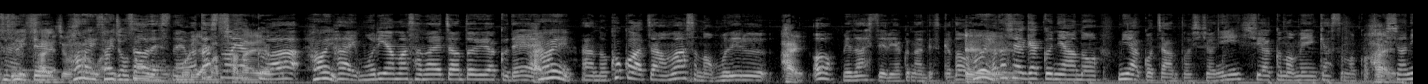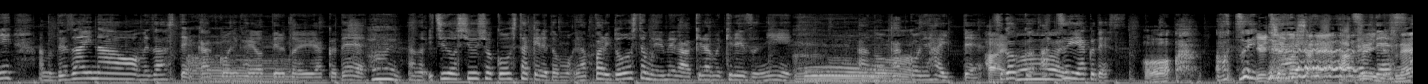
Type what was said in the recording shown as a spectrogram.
続いて西条さんは。はい西条さんそうですね。私の役は、早也はい。森山早苗ちゃんという役で、はい。あのココアちゃんはそのモデルはい。を目指している役なんですけど、はい私は逆にあの宮子ちゃんと一緒に主役のメインキャストの子と一緒に、あのデザイナーを目指して学校に通っているという役で、はい。あの一度就職をしたけれどもやっぱりどうしても夢が諦めきれずにあの学校に入ってはい。すごく熱い役です。お。熱い言っちゃいましたね。熱いんですね。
